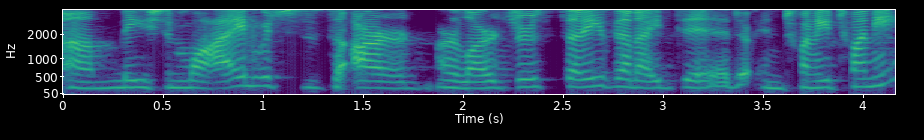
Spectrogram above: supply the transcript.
um, nationwide, which is our, our larger study that I did in 2020.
